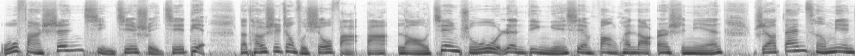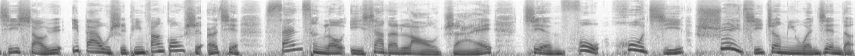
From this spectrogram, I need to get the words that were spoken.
无法申请接水接电。那桃园市政府修法，把老建筑物认定年限放宽到二十年，只要单层面积小于一百五十平方公尺，而且三层楼以下的老宅，减负户籍、税籍证明文件等，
